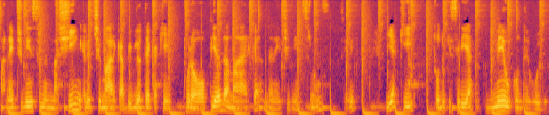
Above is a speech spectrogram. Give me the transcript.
A Native Instrument Machine, ele te marca a biblioteca que é própria da marca, da Native Instruments, sim? e aqui tudo que seria meu conteúdo.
